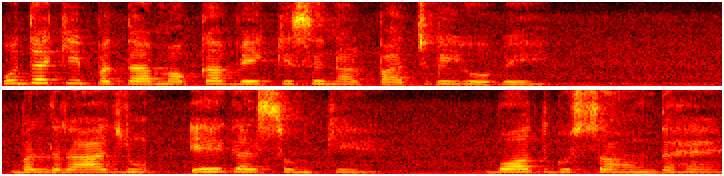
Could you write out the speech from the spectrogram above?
ਉਹਦਾ ਕੀ ਪਤਾ ਮੌਕਾ ਵੇਖ ਕਿਸੇ ਨਾਲ ਭੱਜ ਗਈ ਹੋਵੇ? ਬਲਰਾਜ ਨੂੰ ਇਹ ਗੱਲ ਸੁਣ ਕੇ ਬਹੁਤ ਗੁੱਸਾ ਆਉਂਦਾ ਹੈ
